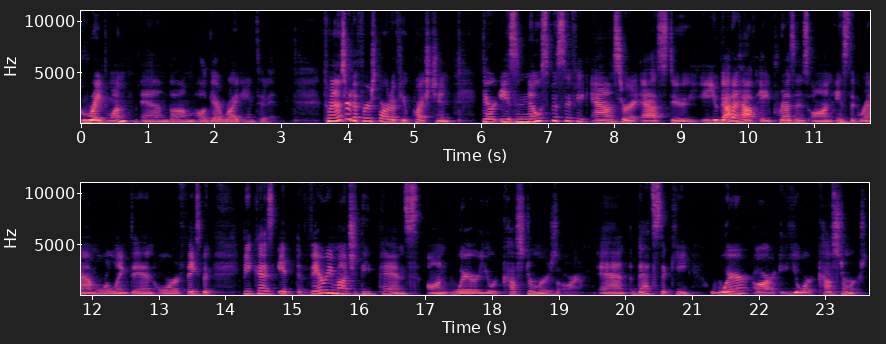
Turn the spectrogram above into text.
Great one, and um, I'll get right into it. To answer the first part of your question, there is no specific answer as to you got to have a presence on Instagram or LinkedIn or Facebook because it very much depends on where your customers are. And that's the key. Where are your customers?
